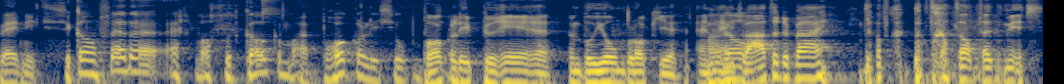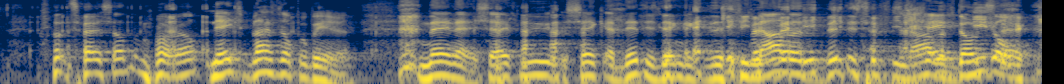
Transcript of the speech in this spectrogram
weet niet. Ze kan verder echt wel goed koken, maar broccoli soep. Broccoli pureren, een bouillonblokje en heet water erbij. Dat, dat gaat altijd mis. Wat zei ze dat maar wel? Nee, ze blijft het wel proberen. Nee, nee, ze heeft nu zeker. En dit is denk ik de finale. Dit is de finale doodsteek.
